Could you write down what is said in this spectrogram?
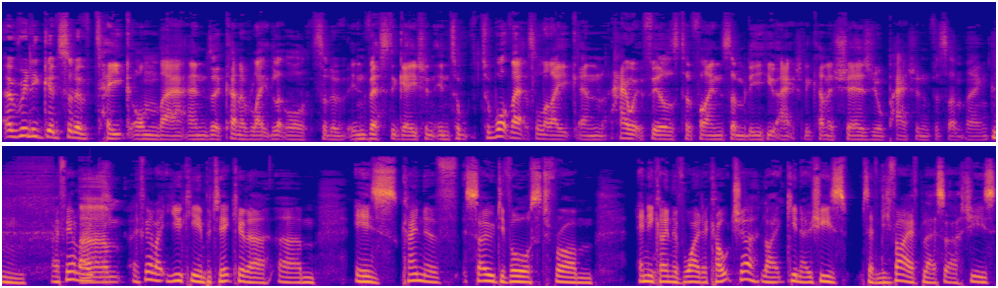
a really good sort of take on that and a kind of like little sort of investigation into to what that's like and how it feels to find somebody who actually kind of shares your passion for something. I feel like Um, I feel like Yuki in particular um, is kind of so divorced from any kind of wider culture. Like, you know, she's 75, bless her. She's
